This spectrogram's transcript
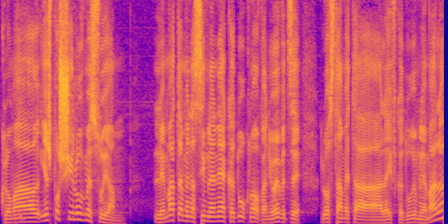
כלומר, יש פה שילוב מסוים. למטה מנסים להניע כדור, כלומר, ואני אוהב את זה, לא סתם את ה... להעיף כדורים למעלה,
